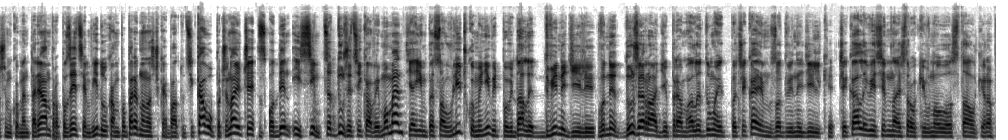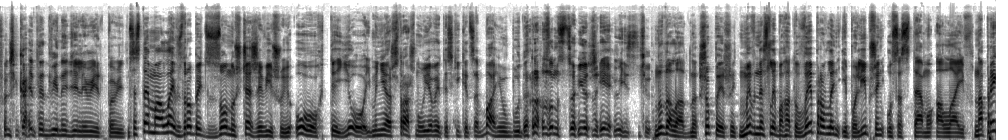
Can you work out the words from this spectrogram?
вашим коментарям, пропозиціям, відгукам. Попереду нас чекає багато цікаво, починаючи з 1.7. Це дуже цікавий момент. Я їм писав в лічку, мені відповідали дві неділі. Вони дуже раді, прям, але думають, почекаємо за дві недільки. Чекали 18 років нового сталкера. Почекайте дві неділі відповідь. Система Alive зробить зону ще живішою. Ох ти йой, мені аж страшно уявити, скільки це багів буде разом з цією живістю. Ну да ладно, що пишуть? Ми внесли багато виправлень і поліпшень у систему Alive. Наприклад,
